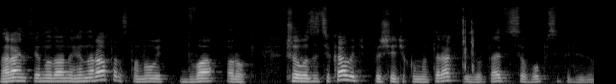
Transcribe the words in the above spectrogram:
Гарантія на даний генератор становить 2 роки. Якщо вас зацікавить, пишіть у коментарях і звертайтеся в описі під відео.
